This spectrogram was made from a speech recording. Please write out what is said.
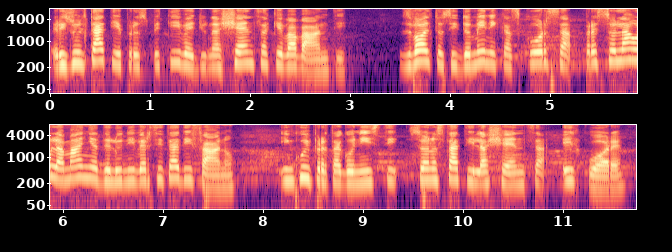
risultati e prospettive di una scienza che va avanti, svoltosi domenica scorsa presso l'aula magna dell'Università di Fano, in cui i protagonisti sono stati la scienza e il cuore.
